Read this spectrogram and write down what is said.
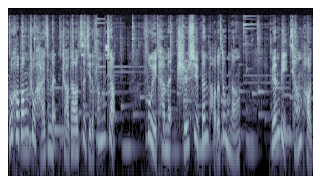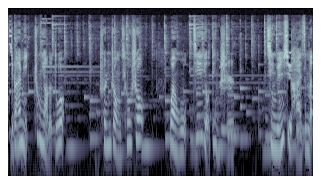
如何帮助孩子们找到自己的方向，赋予他们持续奔跑的动能，远比抢跑几百米重要的多。春种秋收，万物皆有定时，请允许孩子们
